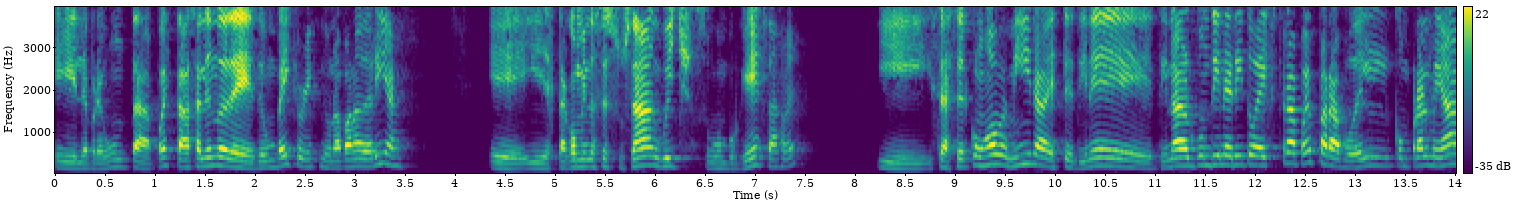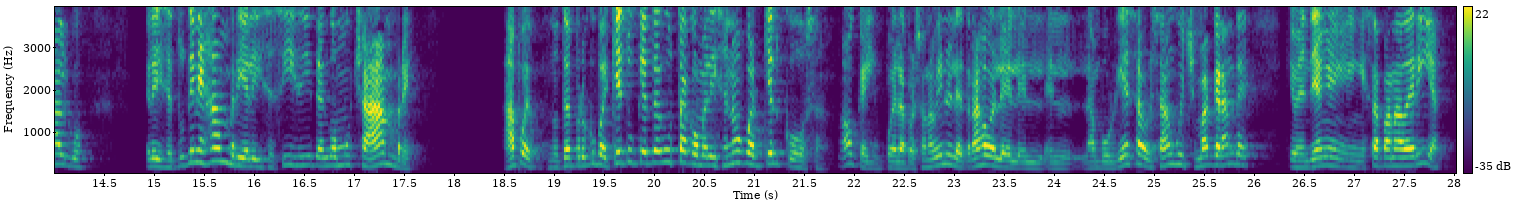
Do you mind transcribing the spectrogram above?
y le pregunta, pues estaba saliendo de, de un bakery, de una panadería, eh, y está comiéndose su sándwich, su hamburguesa, ¿ves? Y se acerca un joven, mira, este, tiene, tiene algún dinerito extra, pues, para poder comprarme algo. Él le dice, ¿tú tienes hambre? Y él le dice, sí, sí, tengo mucha hambre. Ah, pues, no te preocupes. ¿Qué, tú, qué te gusta comer? Le dice, no, cualquier cosa. Ok, pues la persona vino y le trajo la hamburguesa o el sándwich más grande que vendían en, esa panadería.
